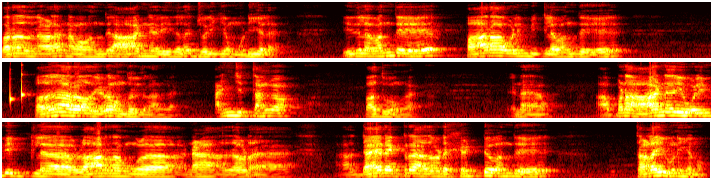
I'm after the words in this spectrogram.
வர்றதுனால நம்ம வந்து ஆர்டினரி இதில் ஜொலிக்க முடியலை. இதில் வந்து பாரா ஒலிம்பிக்கில் வந்து பதினாறாவது இடம் வந்திருக்கிறாங்க. அஞ்சு தங்கம் பார்த்துக்கோங்க. என்ன அப்போனா ஆர்டினரி ஒலிம்பிக்கில் விளாட்றவங்க நான் அதோட டைரக்டர் அதோட ஹெட்டு வந்து தலை குனியணும்.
